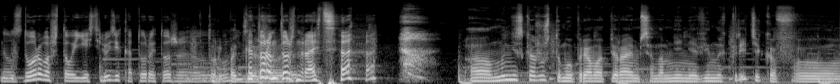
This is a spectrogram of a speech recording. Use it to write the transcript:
ну, здорово, что есть люди, которые тоже, которые которым тоже нравится. А, ну, не скажу, что мы прямо опираемся на мнение винных критиков. Э,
